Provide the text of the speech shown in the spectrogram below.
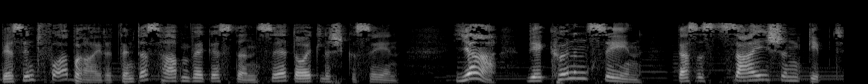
Wir sind vorbereitet, denn das haben wir gestern sehr deutlich gesehen. Ja, wir können sehen, dass es Zeichen gibt,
